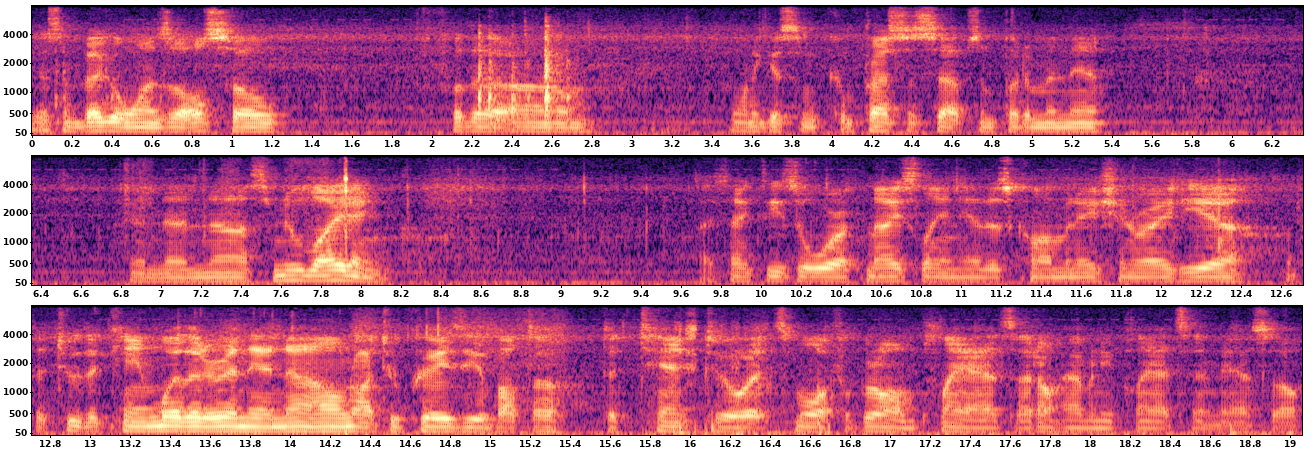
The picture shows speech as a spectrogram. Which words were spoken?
got some bigger ones also for the, um, want to get some compressiceps and put them in there. And then uh, some new lighting. I think these will work nicely in here, this combination right here. The two that came with it are in there now. I'm not too crazy about the, the tint to it. It's more for growing plants. I don't have any plants in there, so.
